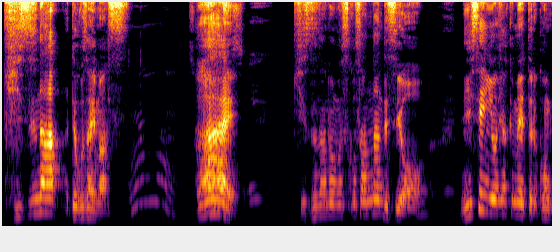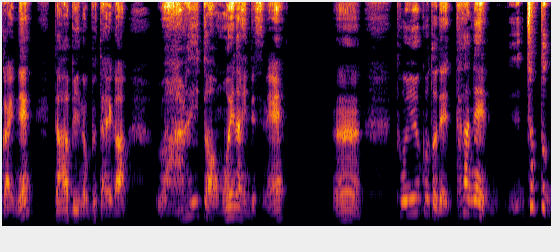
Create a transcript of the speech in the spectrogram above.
絆でございます。うん。はい絆の息子さんなんですよ。うんうん2400メートル今回ね、ダービーの舞台が悪いとは思えないんですね。うん。ということで、ただね、ちょっと、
